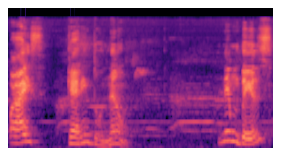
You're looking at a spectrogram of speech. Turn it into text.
Pais, querendo ou não, nenhum deles,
